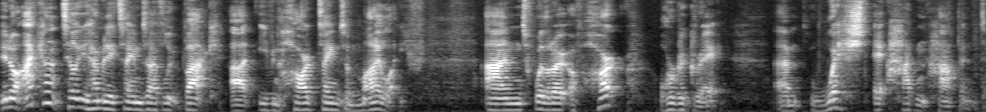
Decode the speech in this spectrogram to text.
You know, I can't tell you how many times I've looked back at even hard times in my life, and whether out of hurt or regret, um, wished it hadn't happened.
